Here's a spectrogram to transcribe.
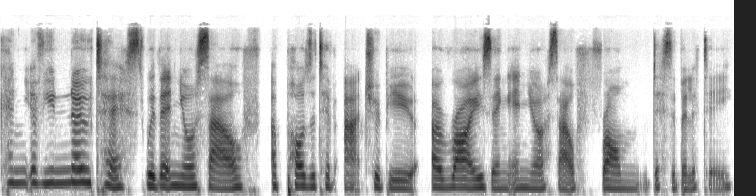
can have you noticed within yourself a positive attribute arising in yourself from disability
